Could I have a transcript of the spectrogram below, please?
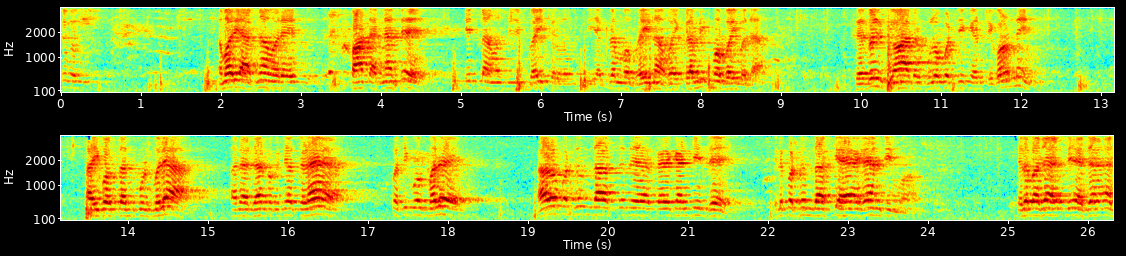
શું કહ્યું અમારી આજ્ઞા વળે પાંચ આજ્ઞા છે એટલામાં બીજું કઈ કરવાનું અક્રમમાં ભય ના હોય, ક્રમિકમાં ભય બધા. ભૂલો પડશે કે ઠેકાણું નહીં. આ એક વખત સંત પુરુષ મળ્યા અને અઢાર પગથિયા ચડાયા પછી કોઈક મળે હારો દાસ છે કેન્ટીન છે? એટલે પરસોમદાસ કે કેન્ટીનમાં એટલે બધા બે હજાર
